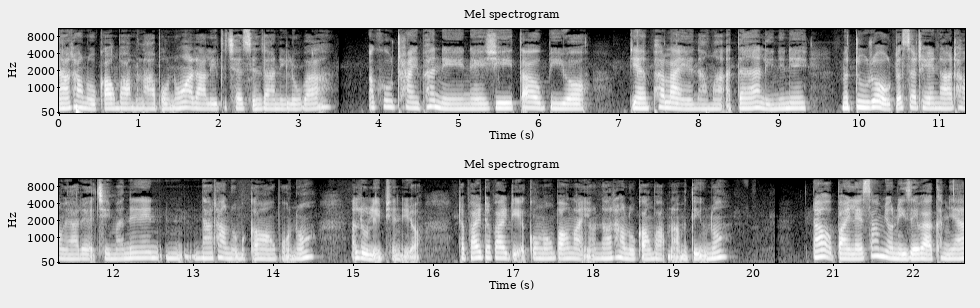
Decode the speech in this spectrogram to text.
နားထောင်လို့ကောင်းပါမလားပေါ့နော်အဲ့ဒါလေးတစ်ချက်စဉ်းစားနေလို့ပါအခုထိုင်ဖက်နေနေရေတောက်ပြီးတော့ပြန်ဖက်လိုက်ရင်တော့မှအတန်ကလေနည်းနည်းမတူတော့ဘူးတစ်ဆက်သေးနားထောင်ရတဲ့အချိန်မှာနည်းနည်းနားထောင်လို့မကောင်းဘူးပေါ့နော်အဲ့လိုလေးဖြစ်နေတော့ တပိုက်တပိုက်တွေအကုန်လုံးပေါင်းလိုက်ရောနားထောင်လို့ကောင်းပါမလားမသိဘူးနော်နောက်အပိုင်းလဲစောင့်မျှော်နေသေးပါခမညာ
